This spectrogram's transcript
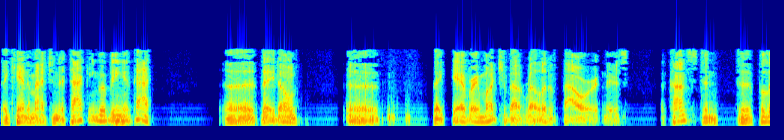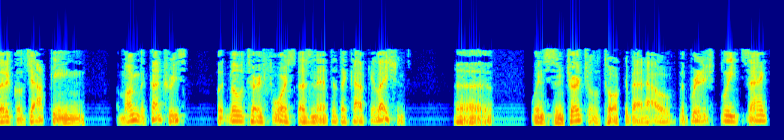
They can't imagine attacking or being attacked. Uh, they don't. Uh, they care very much about relative power, and there's a constant uh, political jockeying among the countries but military force doesn't enter the calculations. Uh, Winston Churchill talked about how the British fleet sank,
